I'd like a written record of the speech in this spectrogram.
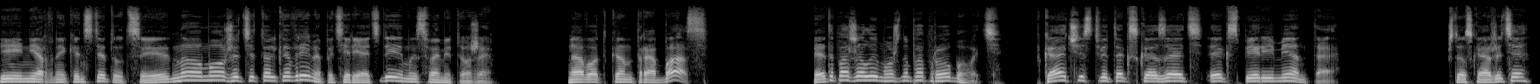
и нервной конституции, но можете только время потерять, да и мы с вами тоже. А вот контрабас — это, пожалуй, можно попробовать. В качестве, так сказать, эксперимента. Что скажете?»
